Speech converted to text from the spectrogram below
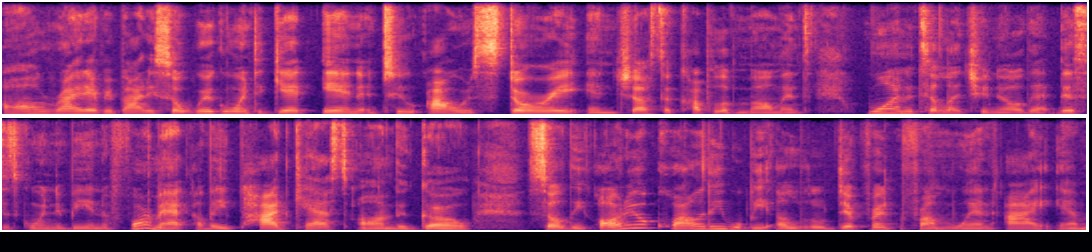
All right, everybody. So we're going to get into our story in just a couple of moments. Wanted to let you know that this is going to be in the format of a podcast on the go. So the audio quality will be a little different from when I am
